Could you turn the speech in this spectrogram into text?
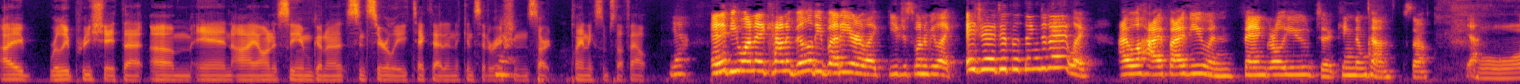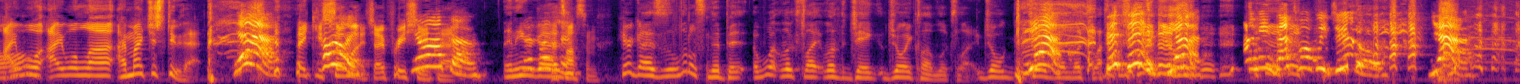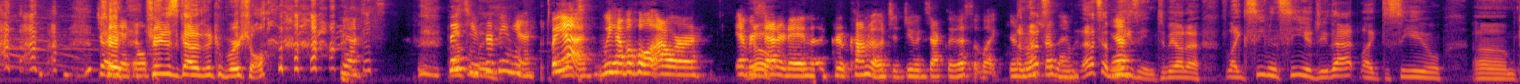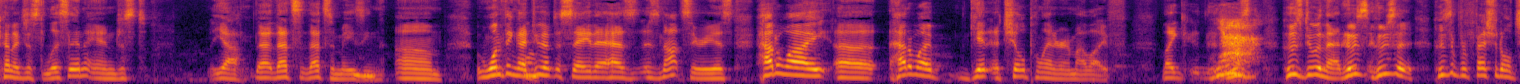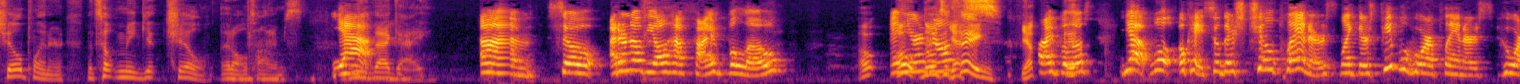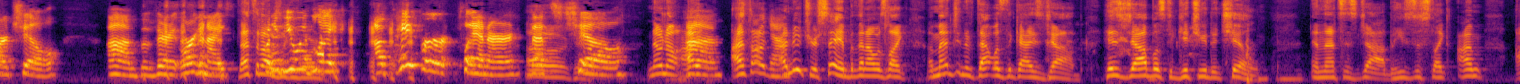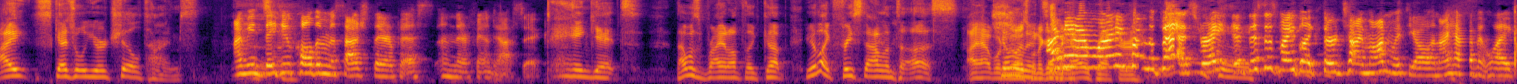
I really appreciate that. Um, and I honestly am gonna sincerely take that into consideration and start planning some stuff out. Yeah. And if you want an accountability buddy or like you just want to be like, AJ, I did the thing today, like I will high five you and fangirl you to Kingdom Come. So Yeah. Aw. I will. I will. Uh, I might just do that. yeah, Thank you so much. I appreciate you're that. welcome. And here, My guys, That's awesome. here, guys, is a little snippet of what looks like what the J- Joy Club looks like. Joel, Yeah, Joy looks like. That's it. Yeah. I mean, that's what we do. Yeah. Joy Trey. Trey just got in a commercial. Yeah. Thank That's you for being here. But yeah, we have a whole hour every No. Saturday in the group convo to do exactly this of like, here's and that's struggling that's Yeah. amazing to be able to like see, even see you do that, like to see you um, kind of just listen and just yeah, that, that's that's amazing. Um, one thing I do have to say that has is not serious. How do I uh, how do I get a chill planner in my life? Like who's, Yeah. who's doing that? Who's who's a who's a professional chill planner that's helping me get chill at all times? Yeah. that guy. Um, so I don't know if y'all have five below. Oh, In oh, your no, it's a house? thing. Yes. Yep. Five below. Yeah, well, okay, so there's chill planners. Like there's people who are planners who are chill, um, but very organized. That's what I but was if you would looking like a paper planner that's Oh, okay. chill. No, no, I, Um, I thought yeah. I knew what you're saying, but then I was like, imagine if that was the guy's job. His job was to get you to chill, and that's his job. He's just like, I'm. I schedule your chill times. I mean, they do call them massage therapists, and they're fantastic. Dang it, that was right off the cup. You're like freestyling to us. I have one Killing of those when I go to I mean, I'm learning from the best, right? If this is my like third time on with y'all, and I haven't like,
